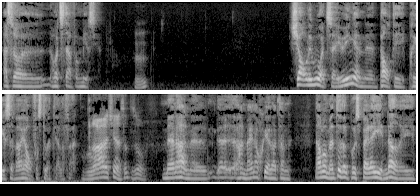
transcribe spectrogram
Alltså eh, Hot Stuff och Miss. Mm. Charlie Watts är ju ingen eh, partyprisse vad jag har förstått i alla fall. Nej, det känns inte så. Men han, eh, han menar själv att han, när de inte höll på att spela in där i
